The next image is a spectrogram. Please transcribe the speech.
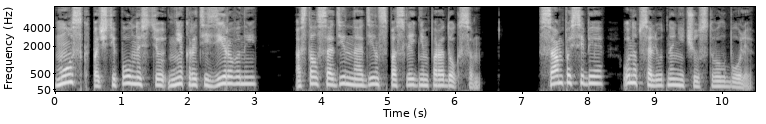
Мозг, почти полностью некротизированный, остался один на один с последним парадоксом. Сам по себе он абсолютно не чувствовал боли.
